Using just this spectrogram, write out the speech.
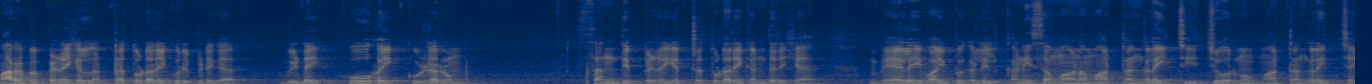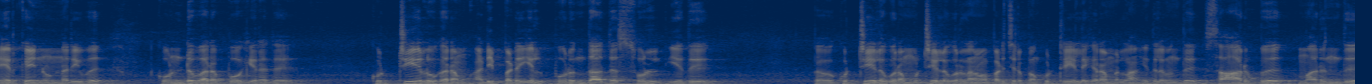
மரபு பிழைகள் அற்ற தொடரை குறிப்பிடுக. விடை கூகை குழரும். சந்தி பிழையற்ற தொடரை கண்டறிக. வேலை வாய்ப்புகளில் கணிசமான மாற்றங்களை இச்சு வரணும். மாற்றங்களை செயற்கை நுண்ணறிவு கொண்டு வரப்போகிறது குற்றியலுகரம் அடிப்படையில் பொருந்தாத சொல் எது? இப்போ குற்றியலுகரம் முற்றியலுகரம்லாம் நம்ம படிச்சிருப்போம். குற்றியலுகரம் எல்லாம். இதில் வந்து சார்பு மருந்து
